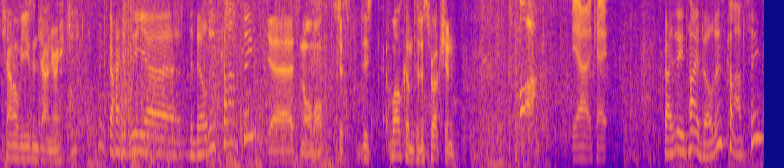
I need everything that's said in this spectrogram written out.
channel views in January. Guys, the uh, the building's collapsing. Yeah, it's normal. It's just, just welcome to destruction. Yeah. Okay. Guys, the entire building's collapsing.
